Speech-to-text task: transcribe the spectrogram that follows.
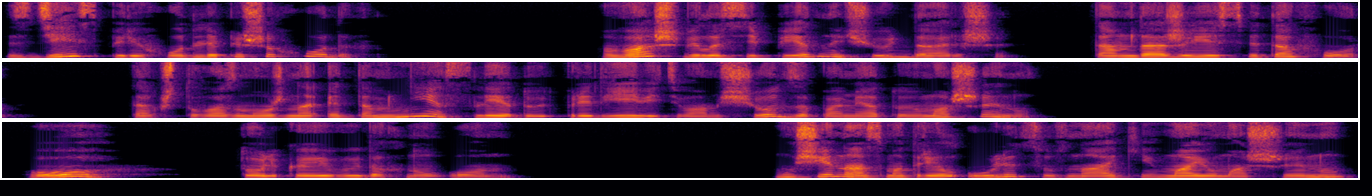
Здесь переход для пешеходов. Ваш велосипедный чуть дальше. Там даже есть светофор. Так что, возможно, это мне следует предъявить вам счет за помятую машину. Ох, только и выдохнул он. Мужчина осмотрел улицу, знаки, мою машину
